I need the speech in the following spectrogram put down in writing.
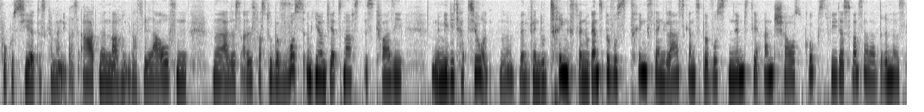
fokussiert. Das kann man übers Atmen machen, übers Laufen. Ne? Alles, alles, was du bewusst im Hier und Jetzt machst, ist quasi eine Meditation. Ne? Wenn, wenn du trinkst, wenn du ganz bewusst trinkst, dein Glas ganz bewusst nimmst, dir anschaust, guckst, wie das Wasser da drin ist,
